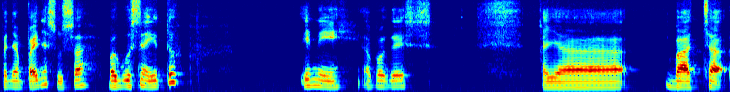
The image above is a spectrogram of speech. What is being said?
penyampaiannya susah bagusnya itu ini apa guys kayak baca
